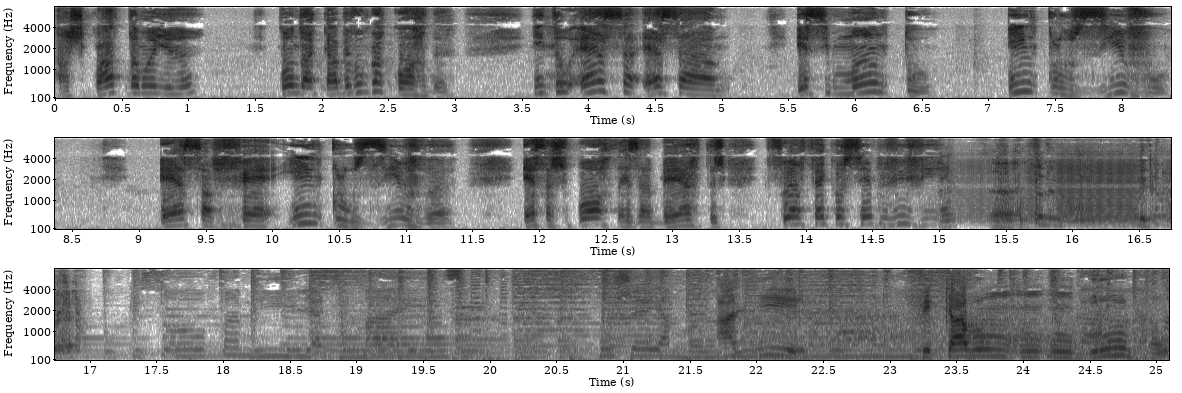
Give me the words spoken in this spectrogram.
às quatro da manhã. Quando acaba, vão para a corda. Então, essa, essa, esse manto inclusivo essa fé inclusiva, essas portas abertas, foi a fé que eu sempre vivi. Ali ficava um, um, um, grupo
